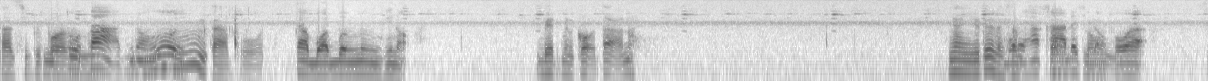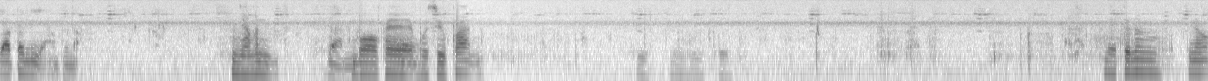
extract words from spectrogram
ตาสิไปปล่อยตัวตาพี่น้องเอ้ยมตาโปวดตาบอดเบื้องหนึ่งพี่น้องเบ็ดมันเกาะตาเนาะ ใหญ่อยู่ด้วยแหละบ่ได้หักค่าได้พี่น้องเพราะว่าจะเอาไปเลี้ยงพี่น้องอย่ามันอย่างบ่แพ้บ่สืบพันธุ์เบ็ดตัวหนึงพี่น้อง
